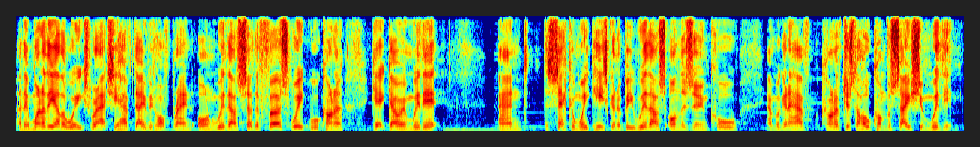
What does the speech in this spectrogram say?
And then one of the other weeks, we'll actually have David Hoffbrand on with us. So the first week, we'll kind of get going with it. And the second week, he's going to be with us on the Zoom call, and we're going to have kind of just a whole conversation with him.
